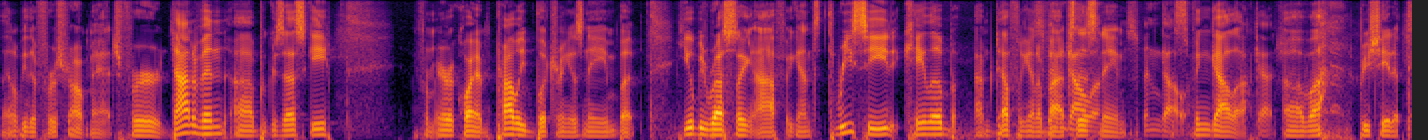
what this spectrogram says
That'll be the first round match. For Donovan uh, Bukazeski from Iroquois, I'm probably butchering his name, but he'll be wrestling off against three seed Caleb. I'm definitely going to botch this name. Svengala. Svengala. Gotcha. Uh, appreciate it.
